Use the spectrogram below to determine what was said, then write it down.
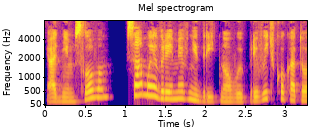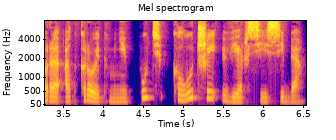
Одним словом, самое время внедрить новую привычку, которая откроет мне путь к лучшей версии себя.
